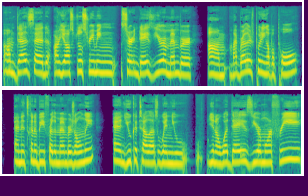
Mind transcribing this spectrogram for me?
Um, Des said, "Are y'all still streaming certain days?" You remember, um, my brother's putting up a poll, and it's gonna be for the members only. And you could tell us when you, you know, what days you're more free.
